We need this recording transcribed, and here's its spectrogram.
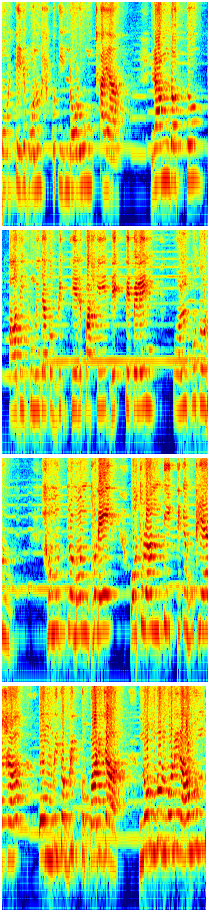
মর্তের বনস্পতির নরম ছায়া। রামদত্ত আদি ভূমিজাত বৃক্ষের পাশে দেখতে পেলেন কল্পতরু। সমুদ্র মন্থনে অতুলান্তিক থেকে উঠে আসা অমৃত বৃক্ষ পারিজাত নন্দনবনের আনন্দ,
